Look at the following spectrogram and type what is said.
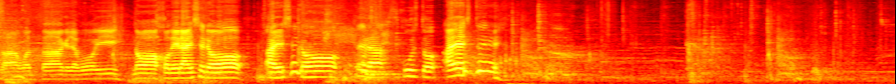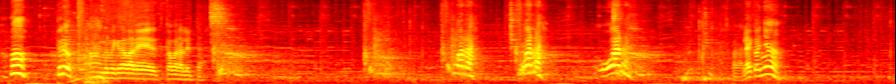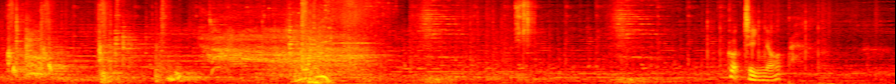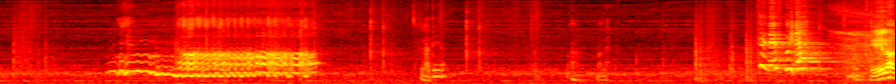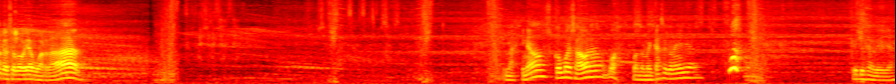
Aguanta, que ya voy. No, joder, a ese no. A ese no. Era justo a este. ¡Ah! Pero... Ah, no me quedaba de cámara lenta. ¡Guarra! ¡Guarra! ¡Guarra! ¡Dispárale, coño! Cochinota. No. La tiro. Ah, vale. Tened cuidado. Tranquilo, que eso lo voy a guardar. Imaginaos cómo es ahora, buah, cuando me case con ella. Qué pesadilla.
